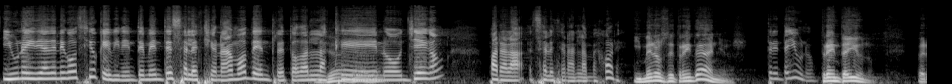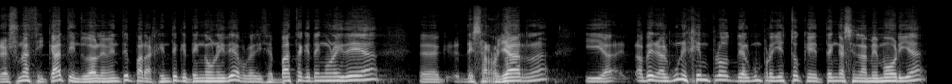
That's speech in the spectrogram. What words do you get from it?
y una idea de negocio que evidentemente seleccionamos de entre todas las que nos llegan para la- seleccionar las mejores. Y menos de 30 años. 31. 31. Pero es un acicate, indudablemente, para gente que tenga una idea, porque dice, basta que tenga una idea, eh, desarrollarla. Y, a, ver, algún ejemplo de algún proyecto que tengas en la memoria,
